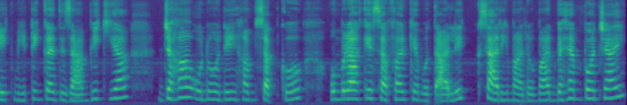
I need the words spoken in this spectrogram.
एक मीटिंग का इंतज़ाम भी किया, जहाँ उन्होंने हम सबको उम्र के सफ़र के मुतालिक सारी मालूम बहम पहुंचाई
